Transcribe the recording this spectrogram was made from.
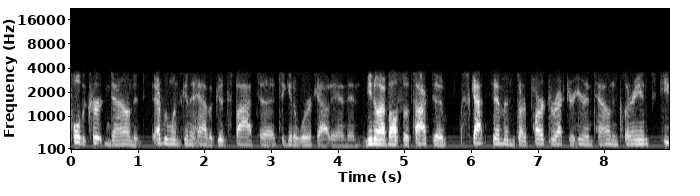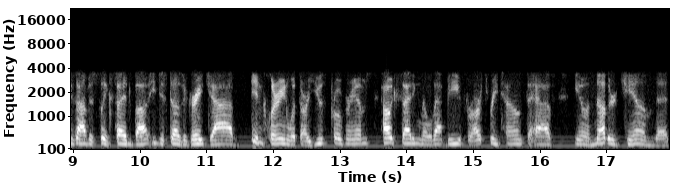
pull the curtain down and everyone's going to have a good spot to, to get a workout in. And, you know, I've also talked to Scott Simmons, our park director here in town in Clarion. He's obviously excited about it. He just does a great job in Clarion with our youth programs. How exciting will that be for our three towns to have, you know, another gym that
